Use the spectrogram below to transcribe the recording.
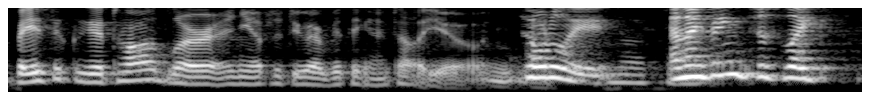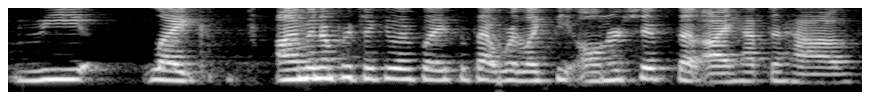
basically a toddler and you have to do everything I tell you." And Totally. No, and I think just like the like I'm in a particular place with that where like the ownership that I have to have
